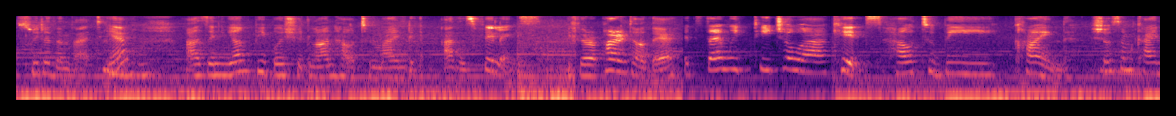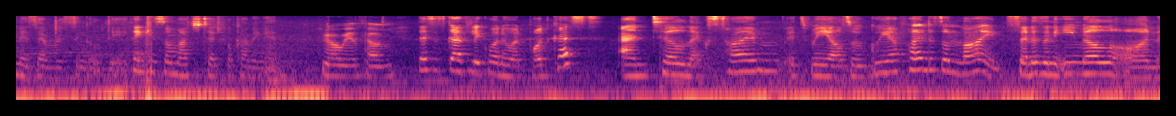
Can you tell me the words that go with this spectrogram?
sweeter than that. Yeah, as in young people should learn how to mind others' feelings. If you're a parent out there, it's time we teach our kids how to be kind. Show some kindness every single day. Thank you so much, Ted, for coming in. you're welcome This is Catholic 101 Podcast. Until next time, it's me, Alto Guya. Find us online. Send us an email on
